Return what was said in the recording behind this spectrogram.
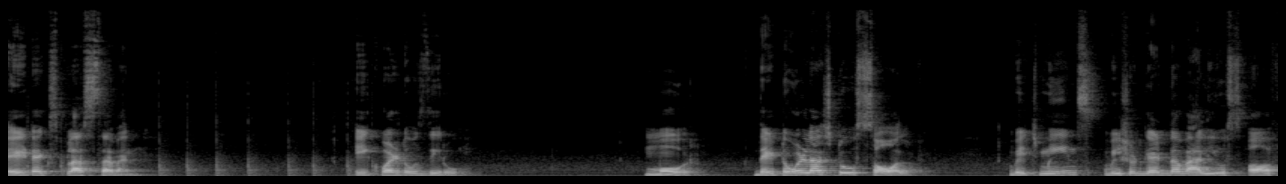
8x plus 7 equal to 0 more. They told us to solve which means we should get the values of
